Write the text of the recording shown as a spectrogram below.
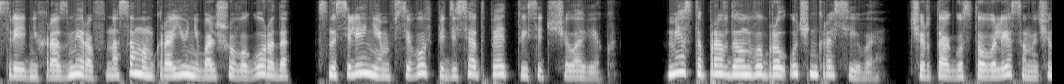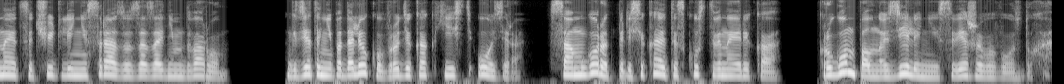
средних размеров на самом краю небольшого города с населением всего в 55 тысяч человек. Место, правда, он выбрал очень красивое. Черта густого леса начинается чуть ли не сразу за задним двором. Где-то неподалеку вроде как есть озеро. Сам город пересекает искусственная река. Кругом полно зелени и свежего воздуха.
